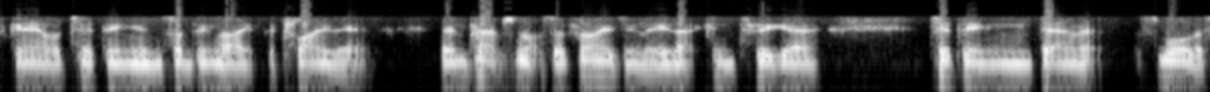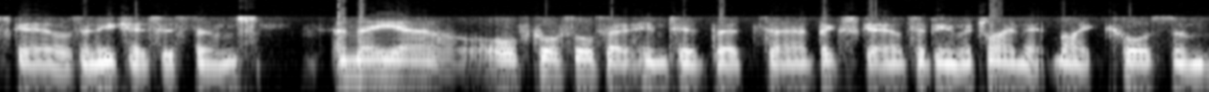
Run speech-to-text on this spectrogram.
scale tipping in something like the climate, then perhaps not surprisingly, that can trigger tipping down at smaller scales in ecosystems and they, uh, of course, also hinted that uh, big scale tipping in the climate might cause some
